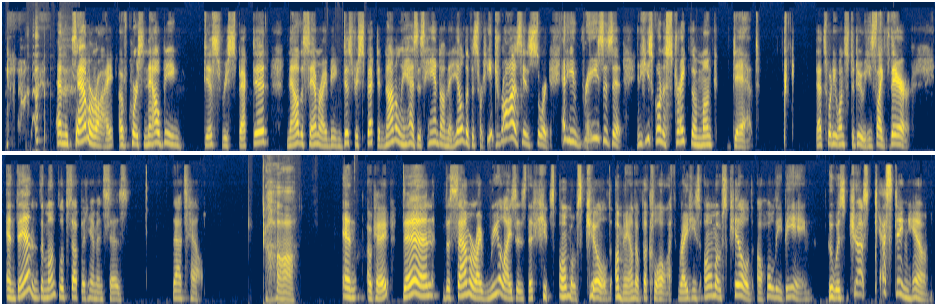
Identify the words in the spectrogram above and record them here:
and the samurai, of course, now being disrespected, now the samurai being disrespected, not only has his hand on the hilt of his sword, he draws his sword and he raises it and he's going to strike the monk dead. That's what he wants to do. He's like there. And then the monk looks up at him and says, That's hell. Ah. And okay, then the samurai realizes that he's almost killed a man of the cloth, right? He's almost killed a holy being who was just testing him.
